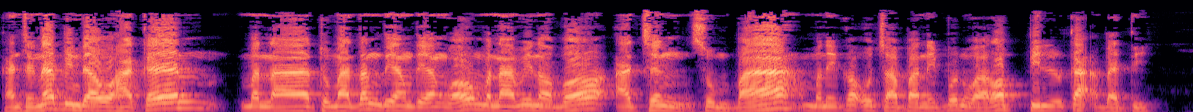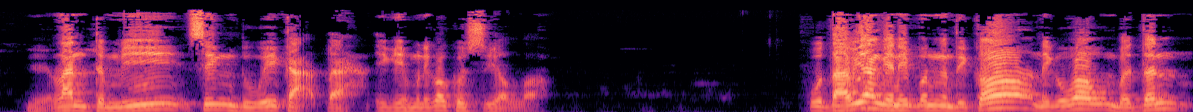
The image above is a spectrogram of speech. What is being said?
Kanjeng Nabi ndawuhaken menadumateng tiang-tiang wau menawi napa ajeng sumpah menika ucapanipun wa rabbil ka'bati. Lan demi sing duwe Ka'bah inggih menika Gusti Allah. Utawi anggenipun ngendika niku wau mboten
